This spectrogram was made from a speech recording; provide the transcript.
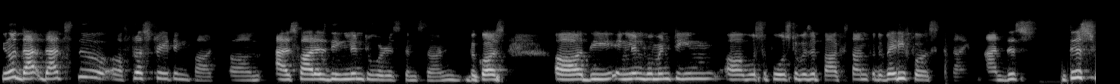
you know that that's the uh, frustrating part um, as far as the england tour is concerned because uh, the england women team uh, was supposed to visit pakistan for the very first time. And this this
